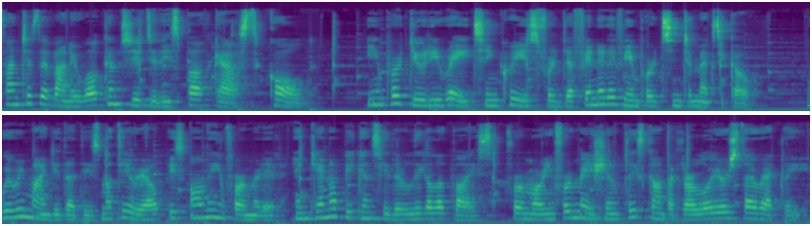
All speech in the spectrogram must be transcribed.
Sanchez Devanny welcomes you to this podcast called Import Duty Rates Increase for Definitive Imports into Mexico. We remind you that this material is only informative and cannot be considered legal advice. For more information, please contact our lawyers directly.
